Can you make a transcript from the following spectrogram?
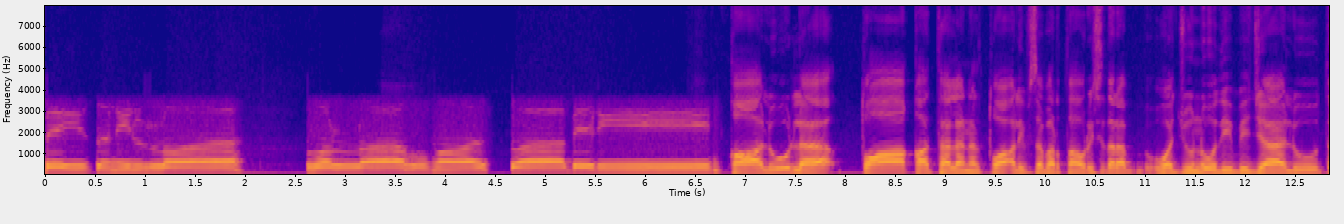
بإذن الله والله مع الصابرين قالوا لا طاقة لنا الطاء زبر اسی طرح وجنودي بجالوت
